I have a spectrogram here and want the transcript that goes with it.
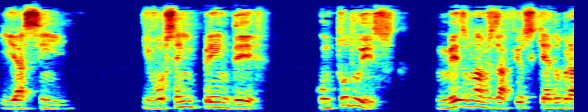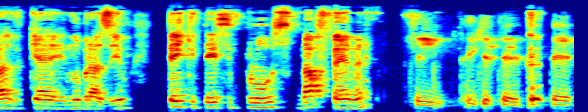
E assim, e você empreender com tudo isso, mesmo nos desafios que é, do, que é no Brasil, tem que ter esse plus da fé, né? Sim, tem que ter, tem que ter.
